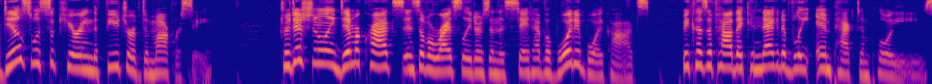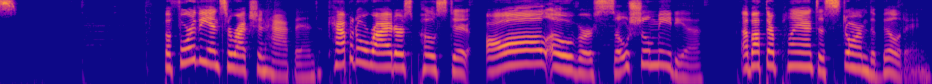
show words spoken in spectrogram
deals with securing the future of democracy. Traditionally, Democrats and civil rights leaders in the state have avoided boycotts because of how they can negatively impact employees. Before the insurrection happened, Capitol rioters posted all over social media about their plan to storm the building.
